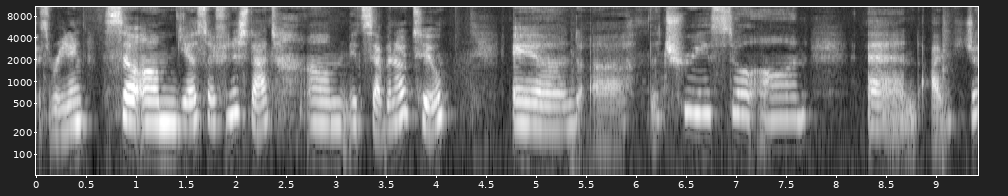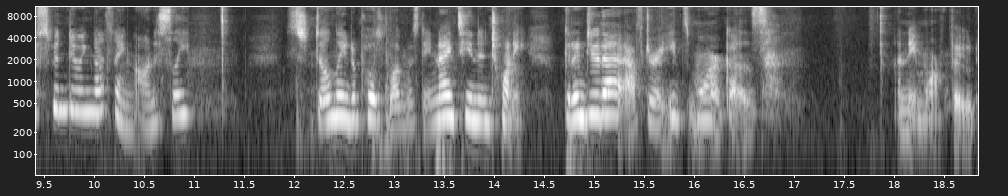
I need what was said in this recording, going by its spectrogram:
it's reading. So um yes I finished that. Um it's 702 and uh, the tree is still on and I've just been doing nothing honestly still need to post Vlogmas Day 19 and 20 Gonna do that after I eat some more because I need more food.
